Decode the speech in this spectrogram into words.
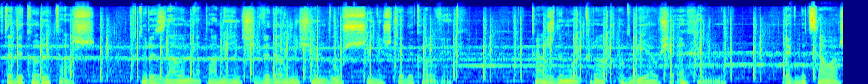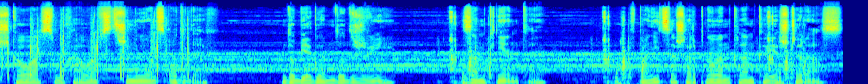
Wtedy korytarz, który znałem na pamięć, wydał mi się dłuższy niż kiedykolwiek. Każdy mój krok odbijał się echem, jakby cała szkoła słuchała, wstrzymując oddech. Dobiegłem do drzwi, zamknięte. W panice szarpnąłem klamkę jeszcze raz.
